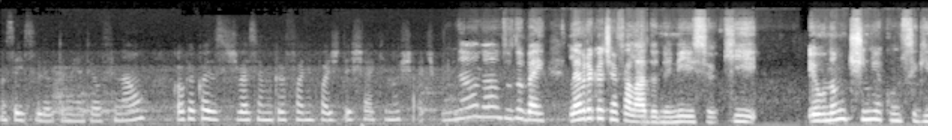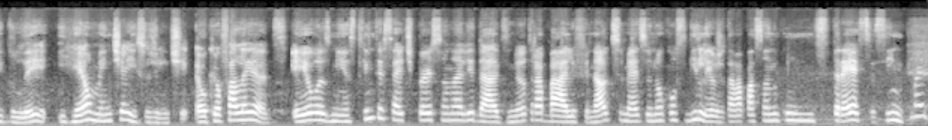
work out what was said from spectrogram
Não sei se leu também até o final. Qualquer coisa, se tiver sem microfone, pode deixar aqui no chat. Não, não, tudo bem. Lembra que eu tinha falado no início que eu não tinha conseguido ler, e realmente é isso, gente. É o que eu falei antes. Eu, as minhas 37 personalidades, meu trabalho, final de semestre, eu não consegui ler. Eu já estava passando com um estresse, assim, Mas...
